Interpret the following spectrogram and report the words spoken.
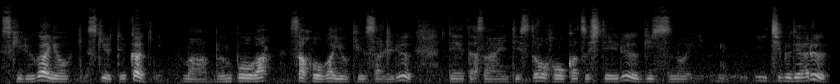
スキルが要スキルというか、まあ、文法が作法が要求されるデータサイエンティストを包括している技術の一部である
